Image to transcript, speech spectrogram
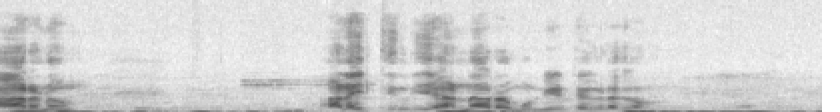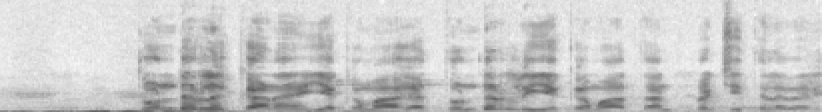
காரணம் அனைத்திந்திய அன்னார முன்னேற்ற கழகம் தொண்டர்களுக்கான இயக்கமாக தொண்டர்கள் இயக்கமாகத்தான் புரட்சித் தலைவர்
